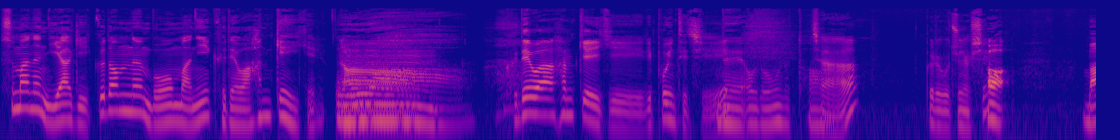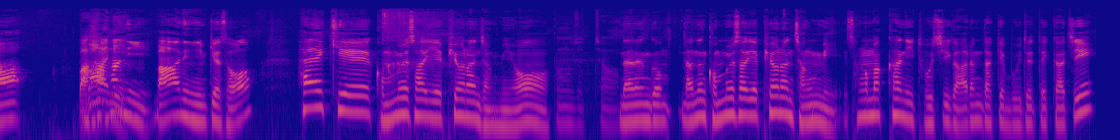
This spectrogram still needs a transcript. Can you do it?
수많은 이야기, 끝없는 모험만이 그대와 함께이길. 아. 와. 그대와 함께이기 리 포인트지. 네, 어, 너무 좋다. 자, 그리고 준혁 씨. 어, 마, 마하니. 마하니, 마하니 님께서 하이키의 건물 사이에 피어난 장미요. 너무 좋죠. 나는 건, 나는 건물 사이에 피어난 장미, 삭막한 이 도시가 아름답게 물들 때까지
